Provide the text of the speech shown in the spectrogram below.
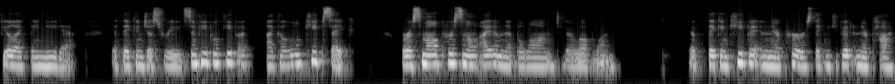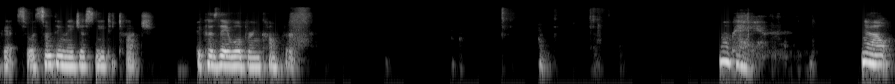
feel like they need it, that they can just read. Some people keep a, like a little keepsake or a small personal item that belonged to their loved one They can keep it in their purse, they can keep it in their pocket. So it's something they just need to touch because they will bring comfort. Okay. Now,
